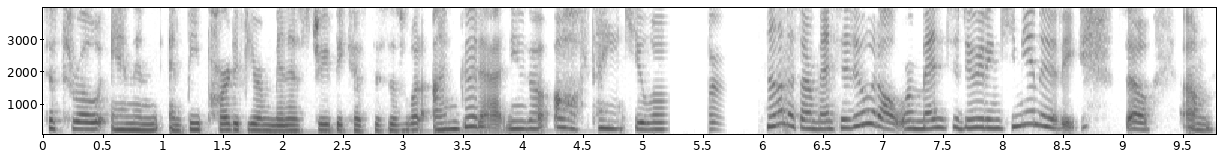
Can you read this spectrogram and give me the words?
to throw in and, and be part of your ministry because this is what I'm good at. And you go, oh, thank you, Lord. None of us are meant to do it all. We're meant to do it in community. So um,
